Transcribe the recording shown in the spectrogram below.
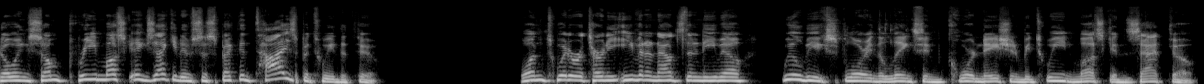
showing some pre Musk executives suspected ties between the two. One Twitter attorney even announced in an email We'll be exploring the links in coordination between Musk and Zatko.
